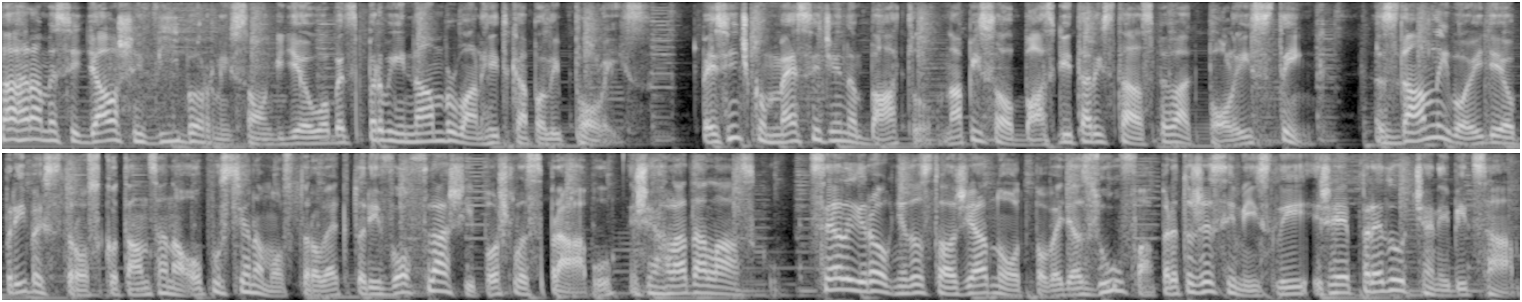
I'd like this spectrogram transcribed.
Zahráme si ďalší výborný song, kde je vôbec prvý number one hit kapely Police. Pesničku Message in a Battle napísal bas-gitarista a spevák Police Sting. Zdánlivo ide o príbeh stroskotanca na opustenom ostrove, ktorý vo fľaši pošle správu, že hľadá lásku. Celý rok nedostal žiadnu odpoveď a zúfa, pretože si myslí, že je predurčený byť sám.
